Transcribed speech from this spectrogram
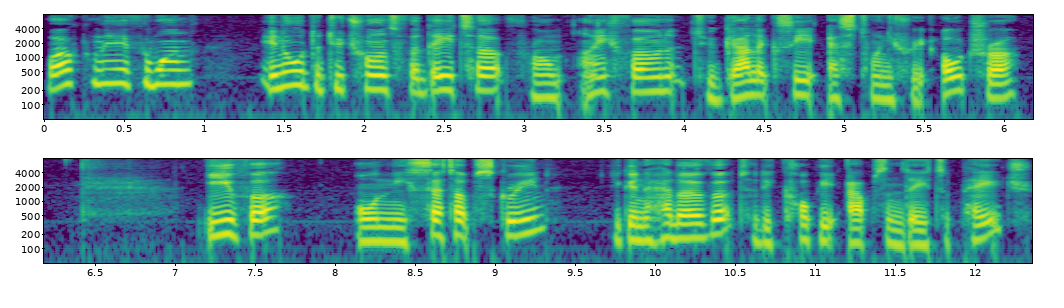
Welcome everyone. In order to transfer data from iPhone to Galaxy S23 Ultra, either on the setup screen, you can head over to the copy apps and data page.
